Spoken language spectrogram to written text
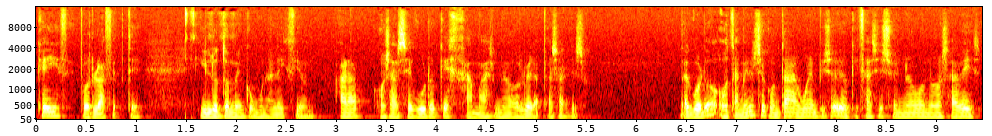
¿Qué hice? Pues lo acepté y lo tomé como una lección. Ahora os aseguro que jamás me va a volver a pasar eso. ¿De acuerdo? O también os he contado en algún episodio, quizás si sois nuevo no lo sabéis.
